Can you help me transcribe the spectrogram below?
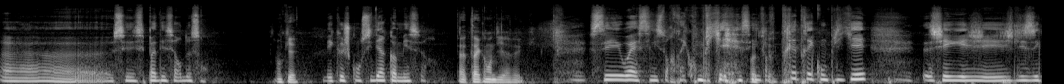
C'est c'est pas des sœurs de sang, Ok. mais que je considère comme mes sœurs. T'as as grandi avec. C'est ouais, c'est une histoire très compliquée. C'est une histoire très très compliquée. J'ai- j'ai- je les ai,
